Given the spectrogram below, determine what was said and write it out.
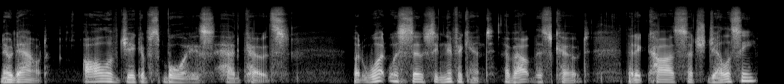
No doubt, all of Jacob's boys had coats. But what was so significant about this coat that it caused such jealousy?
